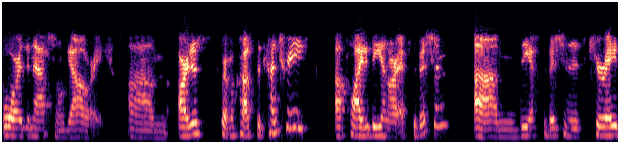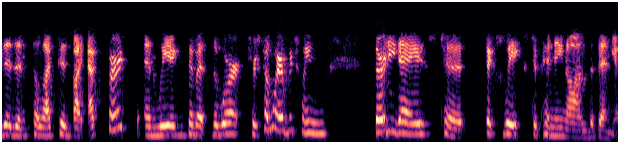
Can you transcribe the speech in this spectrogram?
or the National Gallery. Um, artists from across the country apply to be in our exhibition. Um, the exhibition is curated and selected by experts, and we exhibit the work for somewhere between 30 days to six weeks, depending on the venue.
